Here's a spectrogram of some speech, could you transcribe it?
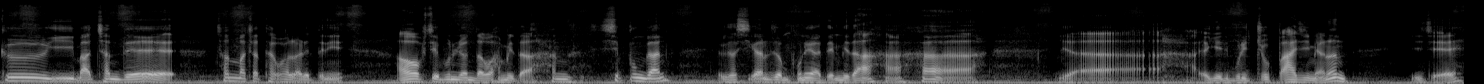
그 이 마차인데 첫 마차 타고 하려 했더니 9시에 문을 연다고 합니다. 한 10분간 여기서 시간을 좀 보내야 됩니다. 야, 여기 물이 쭉 빠지면은 이제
